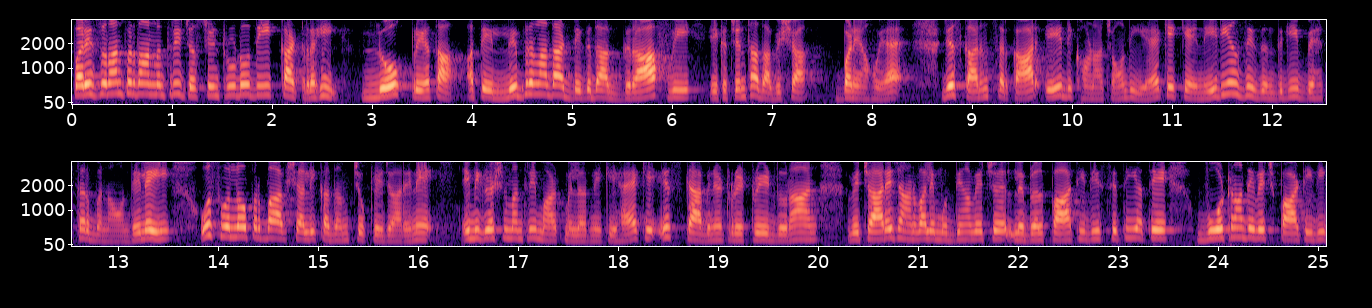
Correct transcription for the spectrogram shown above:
ਪਰ ਇਸ ਦੌਰਾਨ ਪ੍ਰਧਾਨ ਮੰਤਰੀ ਜਸਟਿਨ ਟਰੂਡੋ ਦੀ ਘਟ ਰਹੀ ਲੋਕਪ੍ਰਿਯਤਾ ਅਤੇ ਲਿਬਰਲਾਂ ਦਾ ਡਿੱਗਦਾ ਗ੍ਰਾਫ ਵੀ ਇੱਕ ਚਿੰਤਾ ਦਾ ਵਿਸ਼ਾ ਬਣਿਆ ਹੋਇਆ ਹੈ। ਜਿਸ ਕਾਰਨ ਸਰਕਾਰ ਇਹ ਦਿਖਾਉਣਾ ਚਾਹੁੰਦੀ ਹੈ ਕਿ ਕੈਨੇਡੀਅਨਸ ਦੀ ਜ਼ਿੰਦਗੀ ਬਿਹਤਰ ਬਣਾਉਣ ਦੇ ਲਈ ਉਸ ਵੱਲੋਂ ਪ੍ਰਭਾਵਸ਼ਾਲੀ ਕਦਮ ਚੁੱਕੇ ਜਾ ਰਹੇ ਨੇ। ਇਮੀਗ੍ਰੇਸ਼ਨ ਮੰਤਰੀ ਮਾਰਕ ਮਿਲਰ ਨੇ ਕਿਹਾ ਹੈ ਕਿ ਇਸ ਕੈਬਨਿਟ ਰਿਟਰੀਟ ਦੌਰਾਨ ਵਿਚਾਰੇ ਜਾਣ ਵਾਲੇ ਮੁੱਦਿਆਂ ਵਿੱਚ ਲਿਬਰਲ ਪਾਰਟੀ ਦੀ ਸਥਿਤੀ ਅਤੇ ਵੋਟਰਾਂ ਦੇ ਵਿੱਚ ਪਾਰਟੀ ਦੀ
